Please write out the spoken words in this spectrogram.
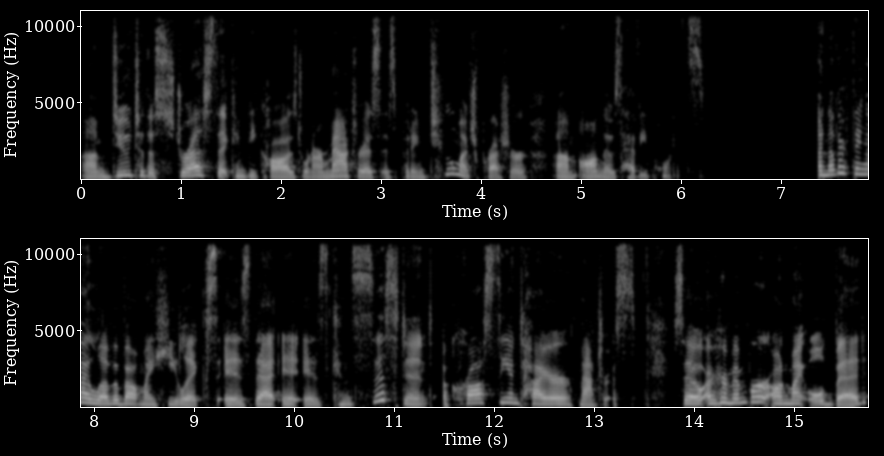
um, due to the stress that can be caused when our mattress is putting too much pressure um, on those heavy points. Another thing I love about my Helix is that it is consistent across the entire mattress. So I remember on my old bed,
